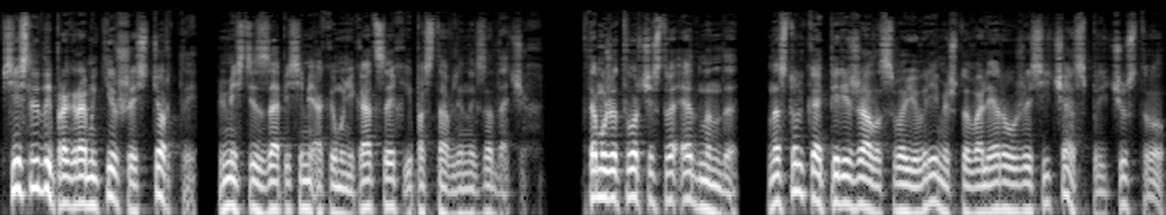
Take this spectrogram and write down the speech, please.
Все следы программы Кирша стерты вместе с записями о коммуникациях и поставленных задачах. К тому же творчество Эдмонда настолько опережало свое время, что Валера уже сейчас предчувствовал,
